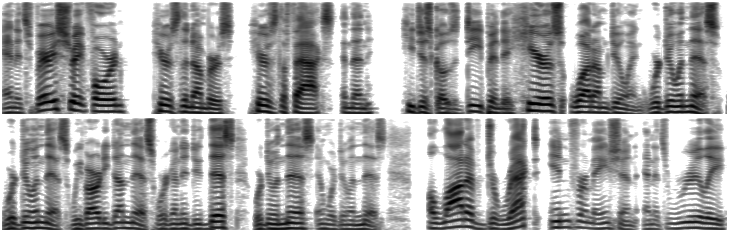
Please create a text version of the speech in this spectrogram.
And it's very straightforward. Here's the numbers, here's the facts. And then he just goes deep into here's what I'm doing. We're doing this. We're doing this. We've already done this. We're going to do this. We're doing this. And we're doing this a lot of direct information, and it's really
